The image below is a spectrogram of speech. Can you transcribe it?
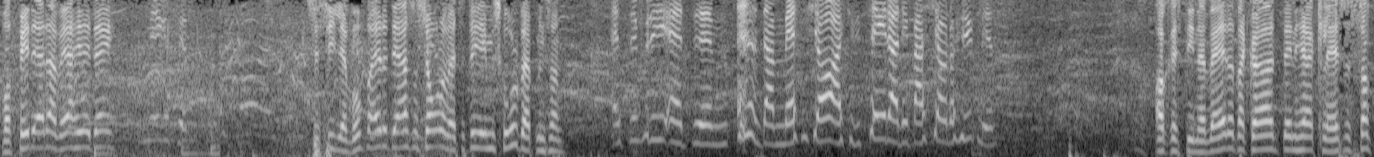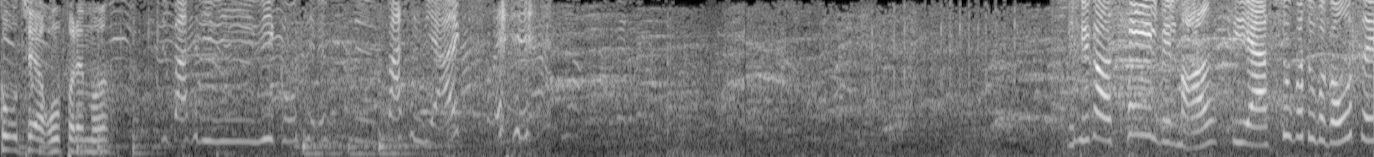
Hvor fedt er det at være her i dag? Mega fedt. Cecilia, hvorfor er det, det er så sjovt at være til DM i skolebadminton? Altså det er fordi, at øhm, der er en masse sjove aktiviteter, og det er bare sjovt og hyggeligt. Og Christina, hvad er det, der gør den her klasse så god til at råbe på den måde? Det er bare fordi, vi, vi er gode til det. Det er bare sådan, vi er, ikke? Vi hygger os helt vildt meget. De er super, super gode til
